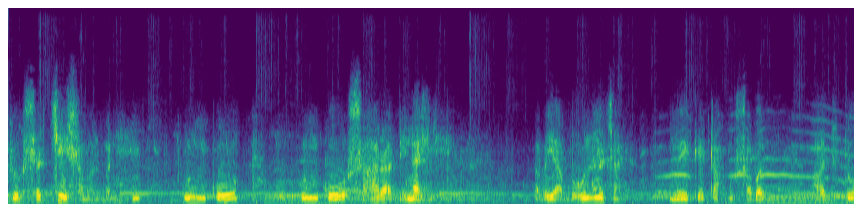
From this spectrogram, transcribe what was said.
जो सच्चे सबल बने हैं उनको उनको सहारा देना ही है। अभी आप भूल न चाहें मैं कहता हूँ, सबल। आज तो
